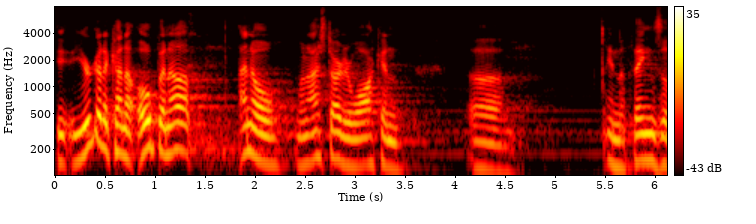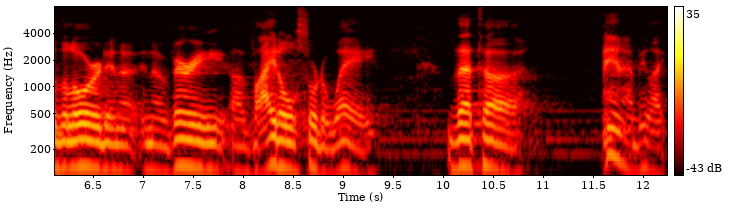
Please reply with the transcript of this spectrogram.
you're going to kind of open up. I know when I started walking uh, in the things of the Lord in a, in a very uh, vital sort of way, that, uh, man, I'd be like,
